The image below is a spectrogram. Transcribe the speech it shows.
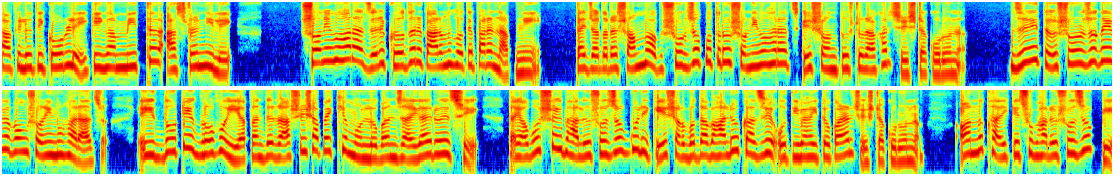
গাফিলতি করলে কিংবা মিথ্যার আশ্রয় নিলে শনি মহারাজের ক্রোধের কারণ হতে পারেন আপনি। তাই যতটা সম্ভব সূর্যপুত্র শনি মহারাজকে সন্তুষ্ট রাখার চেষ্টা করুন। যেহেতু সূর্যদেব এবং শনি মহারাজ এই দুটি গ্রহই আপনাদের রাশি সাপেক্ষে মূল্যবান জায়গায় রয়েছে, তাই অবশ্যই ভালো সুযোগগুলিকে সর্বদা ভালো কাজে অতিবাহিত করার চেষ্টা করুন। অন্যথায় কিছু ভালো সুযোগকে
